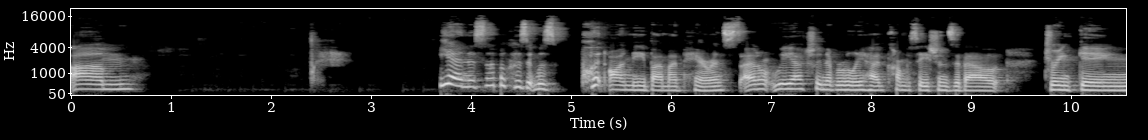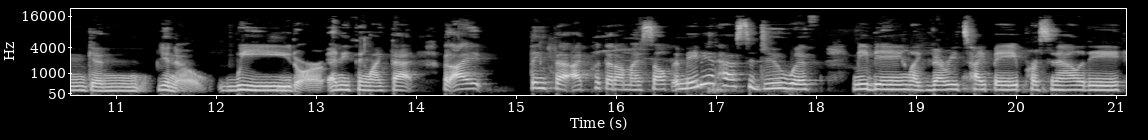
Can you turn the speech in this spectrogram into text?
Um, yeah, and it's not because it was put on me by my parents. I don't. We actually never really had conversations about drinking and you know weed or anything like that. But I think that I put that on myself, and maybe it has to do with me being like very type A personality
